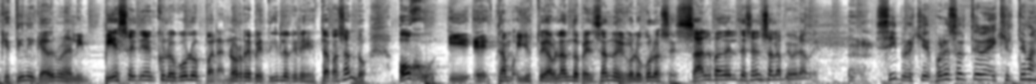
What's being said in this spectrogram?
que tiene que haber una limpieza en Colo Colo para no repetir lo que les está pasando. Ojo, y estamos, yo estoy hablando pensando que Colo Colo se salva del descenso a la primera vez. Sí, pero es que por eso el tema, es que el tema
